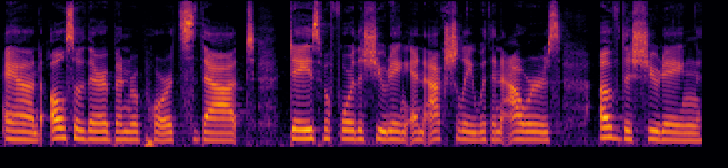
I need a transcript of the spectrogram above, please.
And also, there have been reports that days before the shooting, and actually within hours of the shooting,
